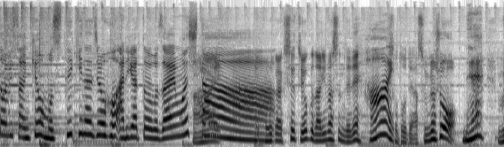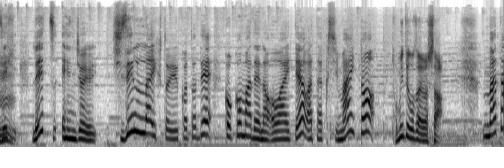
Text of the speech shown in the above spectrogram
トビさん今日も素敵な情報ありがとうございました。はいこれから季節良くなりますんでね、はい外で遊びましょう。ね、うんぜひ Let's enjoy 自然ライフということでここまでのお相手は私マイと富でございました。また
